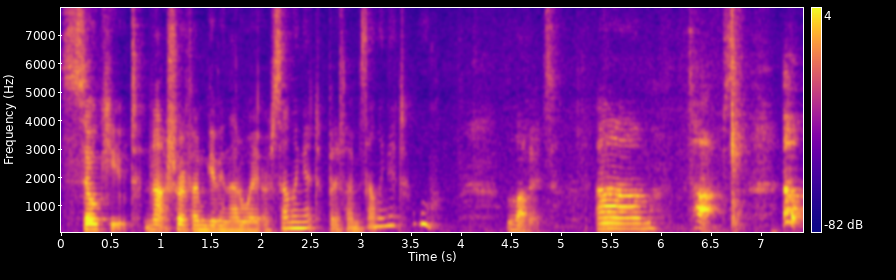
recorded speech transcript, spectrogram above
So cute. Not sure if I'm giving that away or selling it, but if I'm selling it, ooh, love it. Um, tops. Oh,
